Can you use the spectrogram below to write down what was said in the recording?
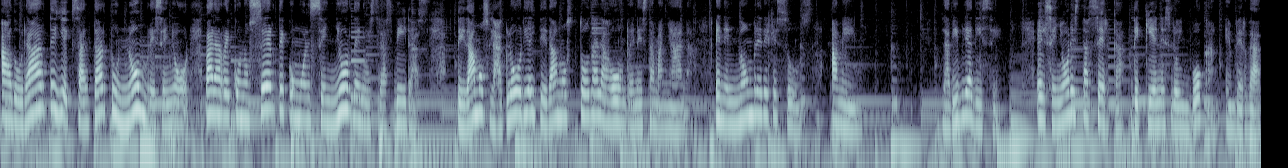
adorarte y exaltar tu nombre, Señor, para reconocerte como el Señor de nuestras vidas. Te damos la gloria y te damos toda la honra en esta mañana. En el nombre de Jesús. Amén. La Biblia dice, el Señor está cerca de quienes lo invocan en verdad.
